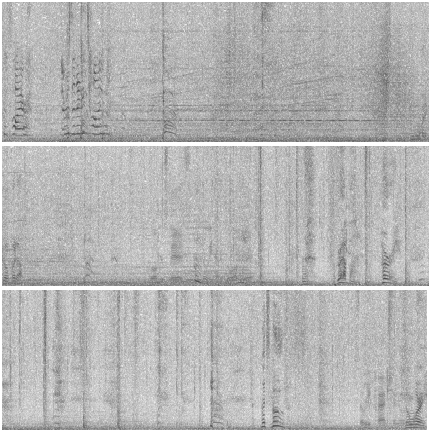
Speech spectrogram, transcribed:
The fire. There isn't any time. Nowhere to go but up. Go up the stairs. I knew we had to go up there. Grab on. Hurry. Let's move. So he crashed in Don't worry.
